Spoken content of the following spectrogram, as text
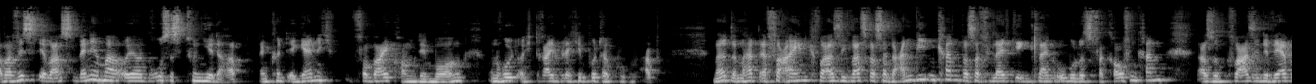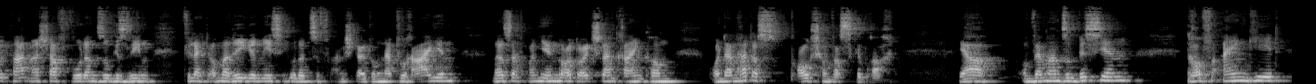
aber wisst ihr was, wenn ihr mal euer großes Turnier da habt, dann könnt ihr gerne nicht vorbeikommen den Morgen und holt euch drei Bleche Butterkuchen ab. Ne, dann hat der Verein quasi was, was er da anbieten kann, was er vielleicht gegen kleinen Obolus verkaufen kann. Also quasi eine Werbepartnerschaft, wo dann so gesehen vielleicht auch mal regelmäßig oder zu Veranstaltungen Naturalien, ne, sagt man hier in Norddeutschland reinkommen. Und dann hat das auch schon was gebracht. Ja, und wenn man so ein bisschen drauf eingeht,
